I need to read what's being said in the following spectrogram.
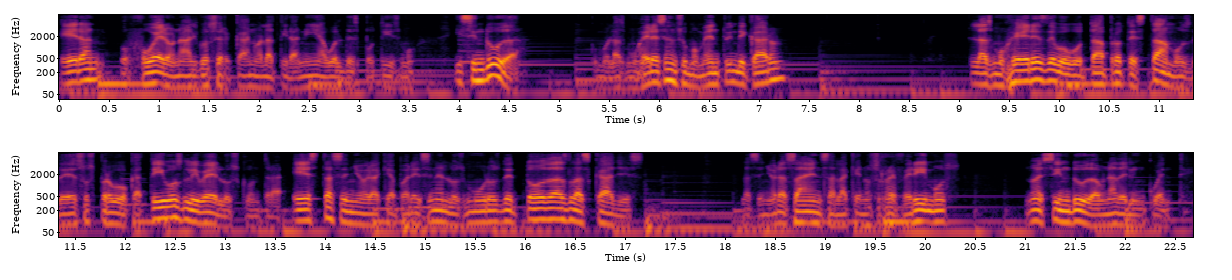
eran o fueron algo cercano a la tiranía o el despotismo, y sin duda, como las mujeres en su momento indicaron, las mujeres de Bogotá protestamos de esos provocativos libelos contra esta señora que aparecen en los muros de todas las calles. La señora Sáenz a la que nos referimos no es sin duda una delincuente.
